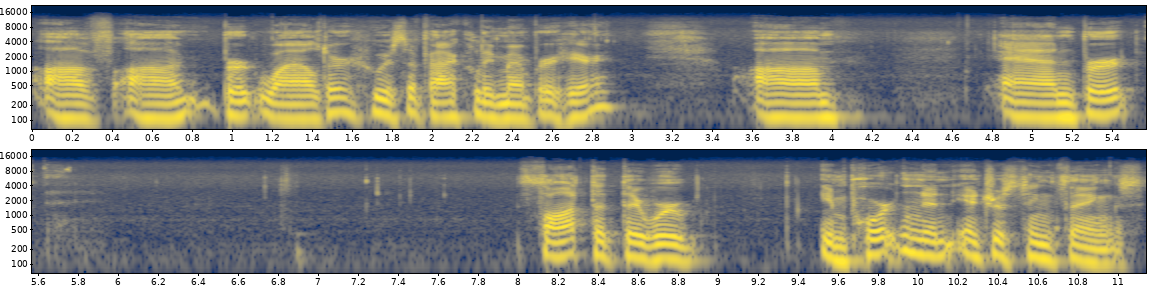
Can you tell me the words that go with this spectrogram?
of uh, Burt Wilder, who is a faculty member here. Um, and Burt thought that there were important and interesting things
